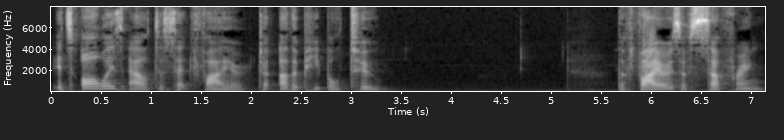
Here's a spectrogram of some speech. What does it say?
It's always out to set fire to other people, too. The fires of suffering,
